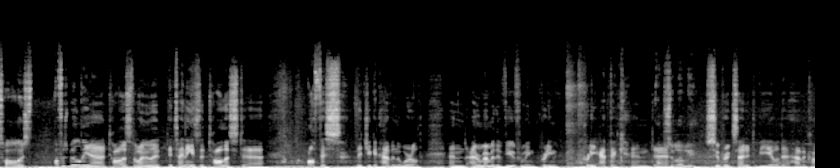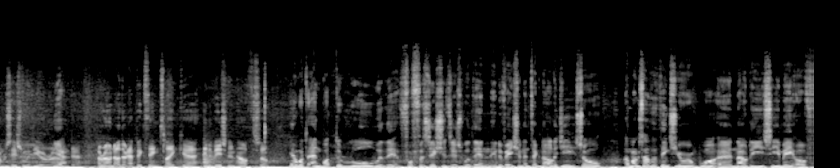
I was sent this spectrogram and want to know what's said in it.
tallest office building. Yeah, tallest one of the. It's I think it's the tallest uh, office that you can have in the world. And I remember the view from being pretty pretty epic and uh, absolutely super excited to be able to have a conversation with you around yeah. uh, around other epic things like uh, innovation in health. So yeah, what and what the role within for physicians is within innovation and technology. So amongst other things, you're uh, now the CMA of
